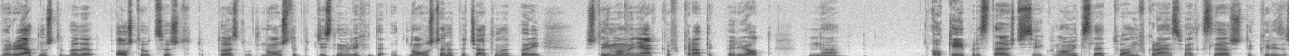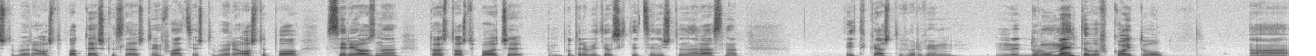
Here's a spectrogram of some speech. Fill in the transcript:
вероятно ще бъде още от същото. Тоест, отново ще потиснем лихвите, отново ще напечатаме пари, ще имаме някакъв кратък период на окей, представящи се економики след това, но в крайна сметка следващата криза ще бъде още по-тежка, следващата инфлация ще бъде още по-сериозна, т.е. още повече потребителските цени ще нараснат и така ще вървим до момента, в който а,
